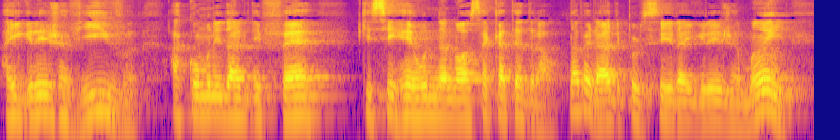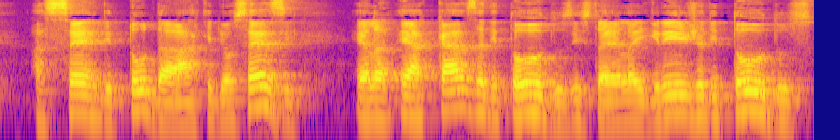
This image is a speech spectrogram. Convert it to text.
a igreja viva, a comunidade de fé que se reúne na nossa catedral. Na verdade, por ser a igreja mãe, a sede de toda a arquidiocese, ela é a casa de todos, isto é, ela é a igreja de todos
